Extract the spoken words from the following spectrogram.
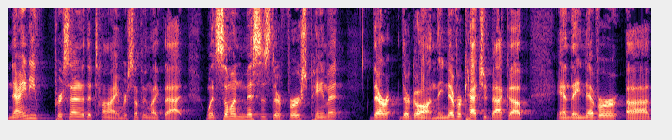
90% of the time, or something like that, when someone misses their first payment, they're they're gone. They never catch it back up, and they never. Uh,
